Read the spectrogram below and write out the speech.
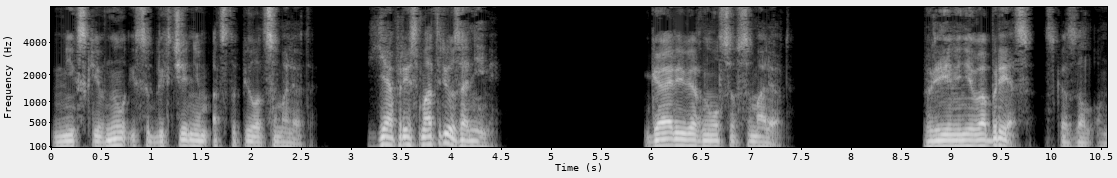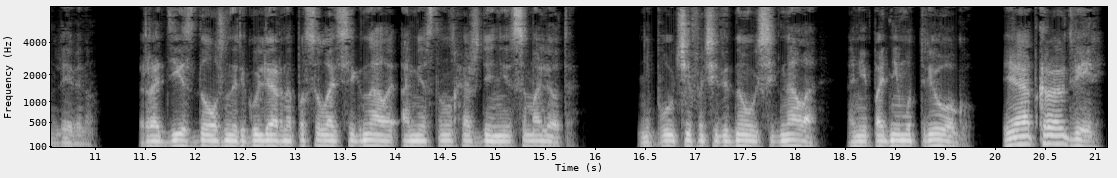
Микси кивнул и с облегчением отступил от самолета. «Я присмотрю за ними». Гарри вернулся в самолет. «Времени в обрез», — сказал он Левину. «Радист должен регулярно посылать сигналы о местонахождении самолета. Не получив очередного сигнала, они поднимут тревогу. «Я открою дверь»,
